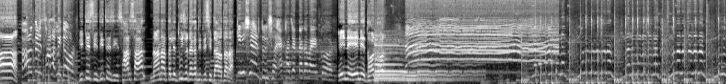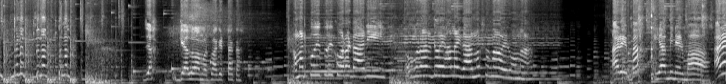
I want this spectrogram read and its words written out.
আ তাহলে তুই সালামি দর দিতেছি দিতেছি স্যার স্যার না না তাহলে দুইশো টাকা দিতেছি দাঁড়া দাঁড়া কিসের টাকা বাইর কর এই নে এই নে ধর ধর যা গেল আমার ভাগের টাকা আমার পুই পুই করা গাড়ি ওগুলার দই হালে গানও শোনা হইল না। আরে বাহ, ইয়ামিনের মা। আরে,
